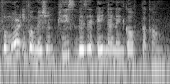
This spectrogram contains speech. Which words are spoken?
For more information, please visit a99golf.com.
